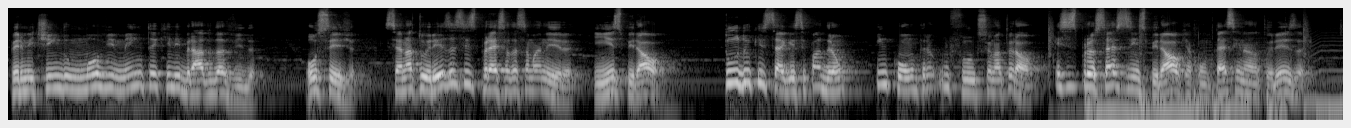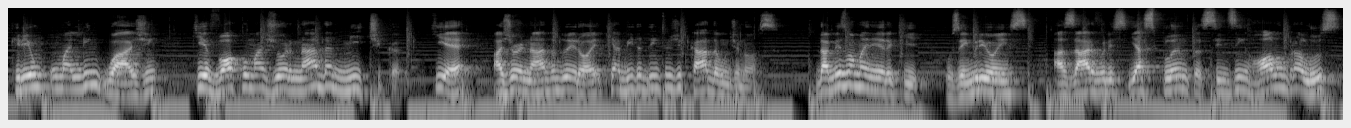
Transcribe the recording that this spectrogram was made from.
permitindo um movimento equilibrado da vida. Ou seja, se a natureza se expressa dessa maneira, em espiral, tudo que segue esse padrão encontra um fluxo natural. Esses processos em espiral que acontecem na natureza criam uma linguagem que evoca uma jornada mítica, que é a jornada do herói que habita dentro de cada um de nós. Da mesma maneira que os embriões, as árvores e as plantas se desenrolam para a luz,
